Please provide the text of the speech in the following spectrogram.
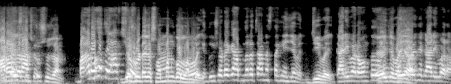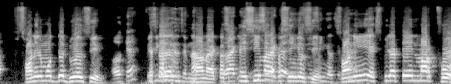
বারো হাজার price আটশোশো যান বারো হাজার দুশো টাকা সম্মান করলাম ভাই। দুইশো টাকা আপনারা চা নাস্তা খেয়ে যাবেন। জি ভাই। গাড়ি ভাড়া অন্তত এই যে ভাইয়া। গাড়ি ভাড়া। সনির মধ্যে ডুয়েল সিম ওকে না? না একটা সিম আর একটা E single SIM Sony Xperia ten mark four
